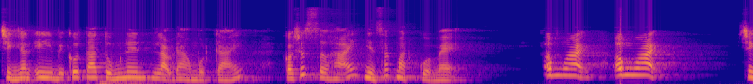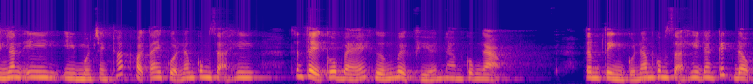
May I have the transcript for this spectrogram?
trình lan y bị cô ta túm lên lảo đảo một cái có chút sợ hãi nhìn sắc mặt của mẹ. Ông ngoại ông ngoại! Trình lan y y muốn tránh thoát khỏi tay của nam công dạ hy thân thể cô bé hướng về phía nam công ngạo. Tâm tình của nam công dạ hy đang kích động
